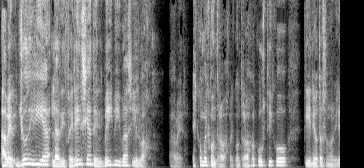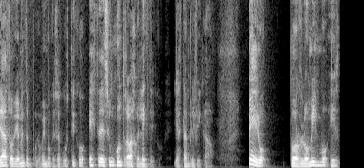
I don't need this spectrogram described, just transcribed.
A ver, yo diría la diferencia del baby bass y el bajo. A ver, es como el contrabajo. El contrabajo acústico tiene otra sonoridad, obviamente, por lo mismo que es acústico. Este es un contrabajo eléctrico, ya está amplificado. Pero por lo mismo es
